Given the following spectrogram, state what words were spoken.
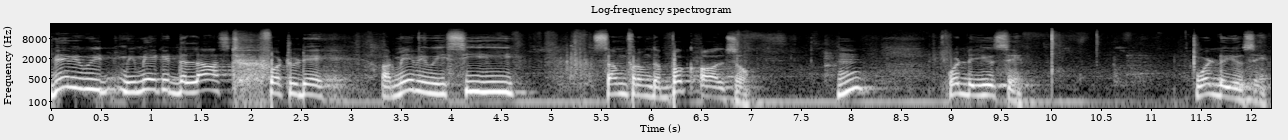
maybe we, we make it the last for today, or maybe we see some from the book also. Hmm? What do you say? What do you say?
